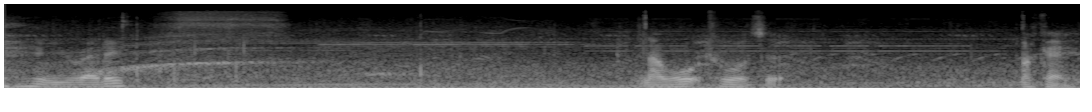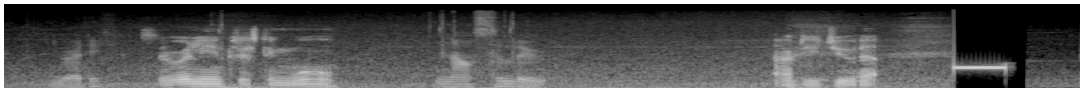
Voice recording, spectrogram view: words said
you ready? Now walk towards it. Okay, you ready? It's a really interesting wall. Now salute. How do you do that?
